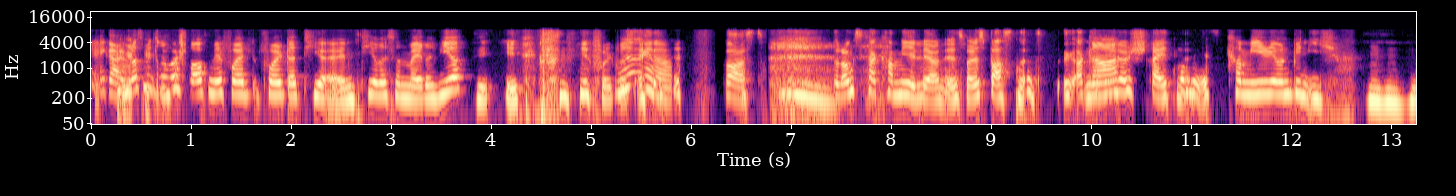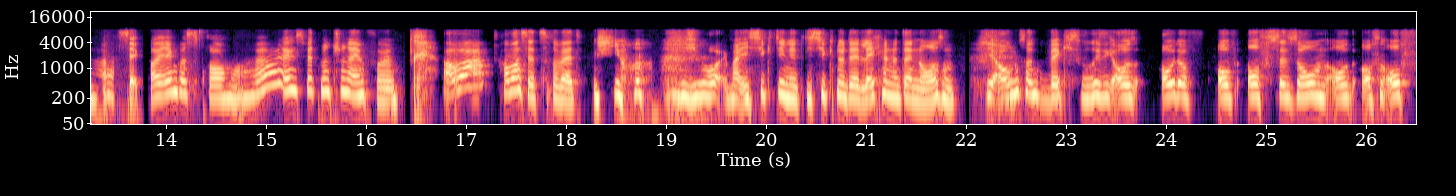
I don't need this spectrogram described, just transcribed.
Egal, lass mich drüber schlafen, mir fällt, fällt ein Tier ein. Tiere sind mein Revier. mir fällt was Ja, genau. Passt. Solange es kein Chamäleon ist, weil das passt nicht. Ein. Chamäleon schreit nicht. ein. Chamäleon bin ich. Ah, sehr gut. Aber irgendwas brauchen wir. Ja, irgendwas wird mir schon einfallen. Aber haben wir es jetzt soweit? ja. Ja, ich meine, ich sehe die nicht. Ich sehe nur dein Lächeln und deine Nasen. Die Augen sind weg, so richtig aus, out of, of, of the zone, out of off.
